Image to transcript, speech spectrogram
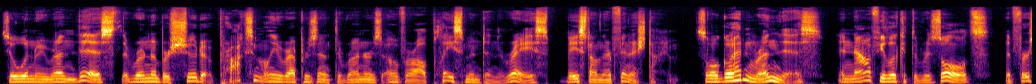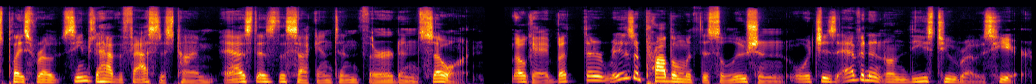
So when we run this, the row number should approximately represent the runner's overall placement in the race based on their finish time. So I'll go ahead and run this, and now if you look at the results, the first place row seems to have the fastest time, as does the second and third and so on. Okay, but there is a problem with the solution, which is evident on these two rows here.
